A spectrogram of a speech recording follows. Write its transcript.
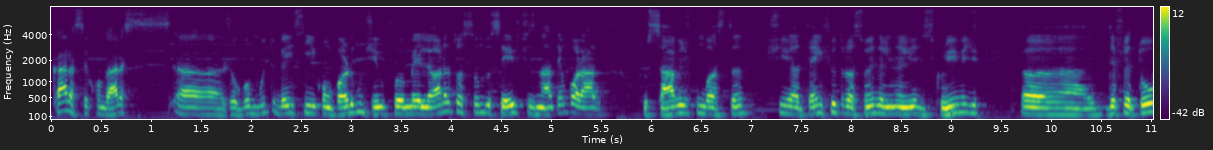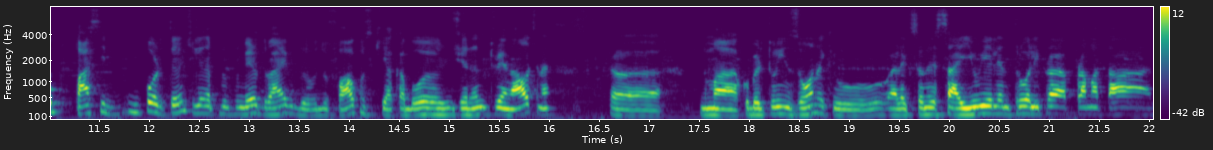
Cara, a secundária uh, jogou muito bem, sim, concordo contigo. Foi a melhor atuação dos safeties na temporada. O Savage com bastante até infiltrações ali na linha de scrimmage uh, defletou passe importante ali no primeiro drive do, do Falcons, que acabou gerando and out, né? Uh, numa cobertura em zona que o Alexander saiu e ele entrou ali para matar,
